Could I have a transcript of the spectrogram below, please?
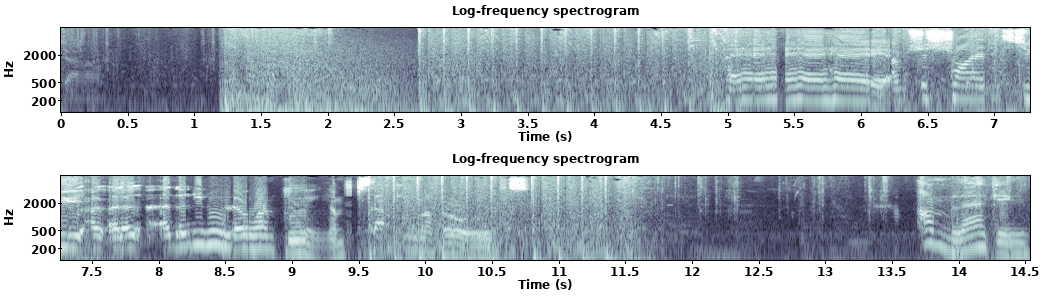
channel. Hey, hey, hey, hey, I'm just trying to. I, I, don't- I don't even know what I'm doing. I'm sucking my balls. I'm lagging.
